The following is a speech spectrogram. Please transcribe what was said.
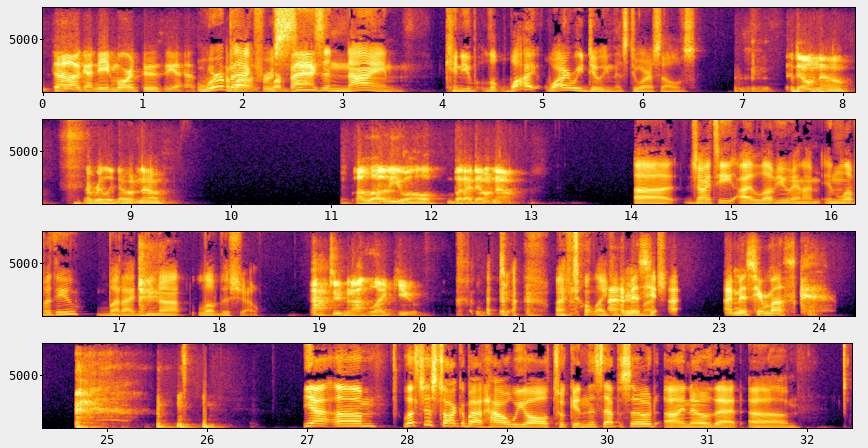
Doug, I need more enthusiasm. We're Come back on, for we're back. season nine. Can you? look, Why? Why are we doing this to ourselves? I don't know. I really don't know. I love you all, but I don't know. Uh, Johnny T, I love you and I'm in love with you, but I do not love this show. I do not like you. I don't like you I very miss you. I, I miss your Musk. Yeah, um, let's just talk about how we all took in this episode. I know that um,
